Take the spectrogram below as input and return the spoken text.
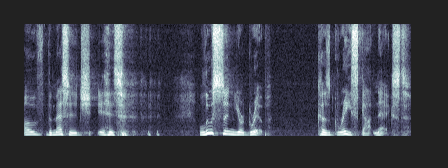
of the message is Loosen Your Grip, because grace got next.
